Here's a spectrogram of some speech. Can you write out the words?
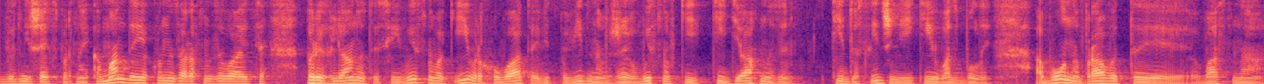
верніше експертної команди, як вони зараз називаються, переглянути свій висновок і врахувати відповідно вже висновки ті діагнози, ті дослідження, які у вас були, або направити вас на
